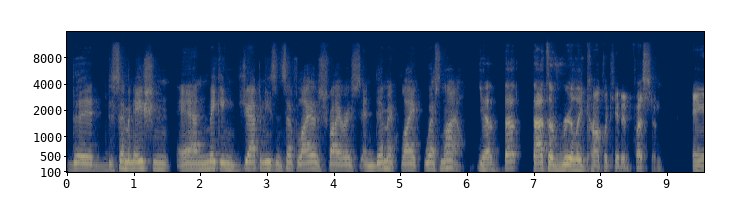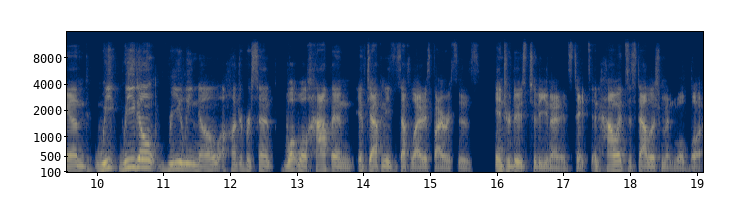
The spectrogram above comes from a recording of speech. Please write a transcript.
the dissemination and making Japanese encephalitis virus endemic like West Nile? Yeah, that that's a really complicated question. And we we don't really know 100% what will happen if Japanese encephalitis virus is introduced to the United States and how its establishment will look.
